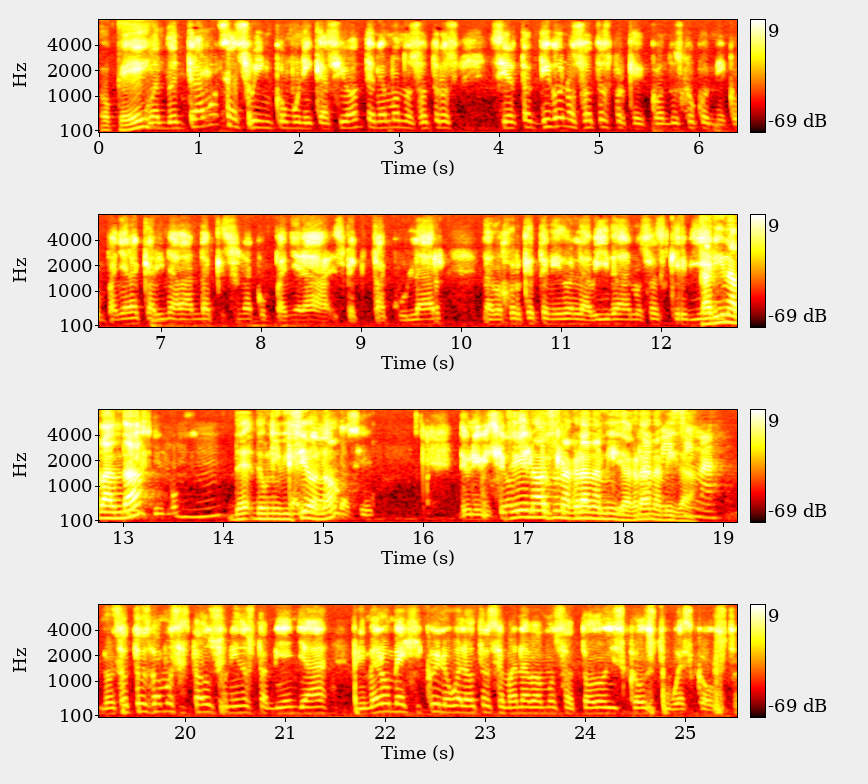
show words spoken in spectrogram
Ok. Cuando entramos a su incomunicación, tenemos nosotros ciertas, digo nosotros porque conduzco con mi compañera Karina Banda, que es una compañera espectacular, la mejor que he tenido en la vida, no sabes qué bien. Karina Banda, de, de Univisión, ¿no? Banda, sí. De Univisión. Sí, sí, no, es una gran amiga, gran amiga. Nosotros vamos a Estados Unidos también ya, primero México y luego a la otra semana vamos a todo East Coast to West Coast.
